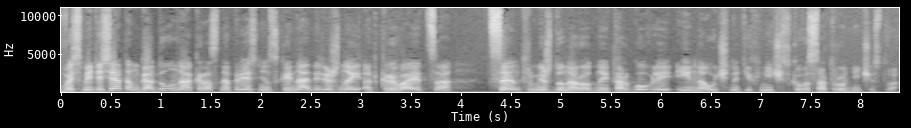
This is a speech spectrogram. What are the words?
В 80-м году на Краснопресненской набережной открывается Центр международной торговли и научно-технического сотрудничества.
